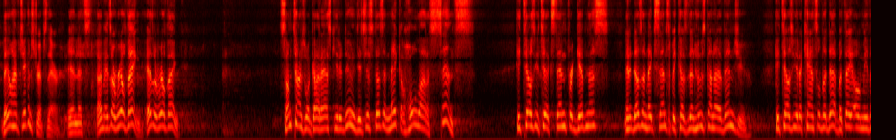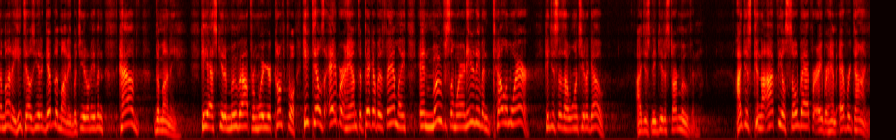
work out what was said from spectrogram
they don't have chicken strips there. And it's, I mean, it's a real thing. It's a real thing. Sometimes what God asks you to do it just doesn't make a whole lot of sense. He tells you to extend forgiveness, and it doesn't make sense because then who's going to avenge you? He tells you to cancel the debt, but they owe me the money. He tells you to give the money, but you don't even have the money. He asks you to move out from where you're comfortable. He tells Abraham to pick up his family and move somewhere, and he didn't even tell him where. He just says, I want you to go. I just need you to start moving. I just cannot, I feel so bad for Abraham every time.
